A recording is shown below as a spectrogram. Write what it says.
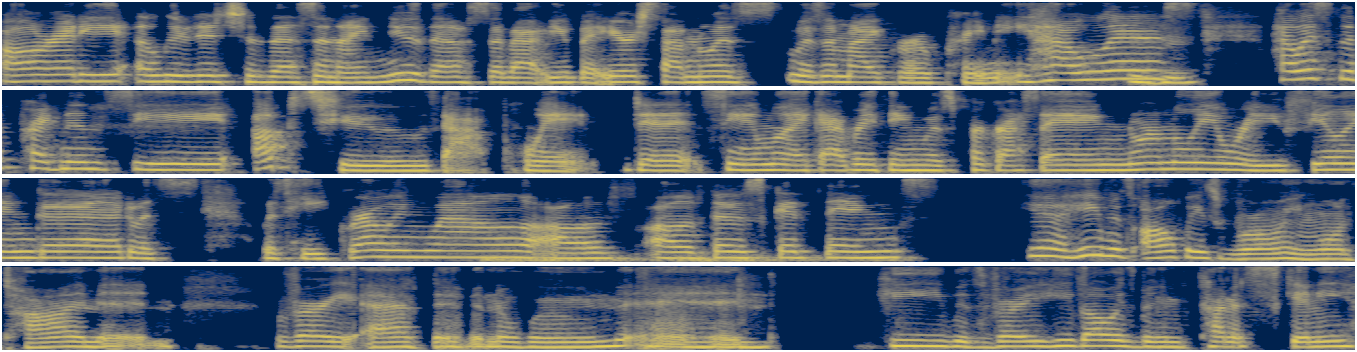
already alluded to this and I knew this about you, but your son was was a micro preemie. How was mm-hmm. how was the pregnancy up to that point? Did it seem like everything was progressing normally? Were you feeling good? Was was he growing well? All of all of those good things? Yeah, he was always growing on time and very active in the womb and he was very he's always been kind of skinny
